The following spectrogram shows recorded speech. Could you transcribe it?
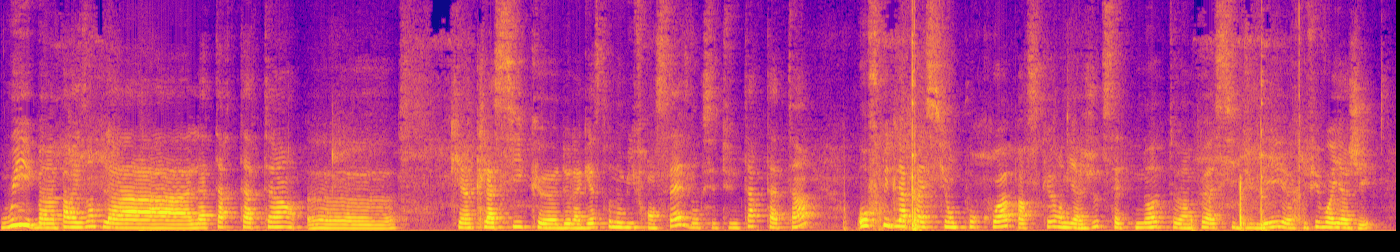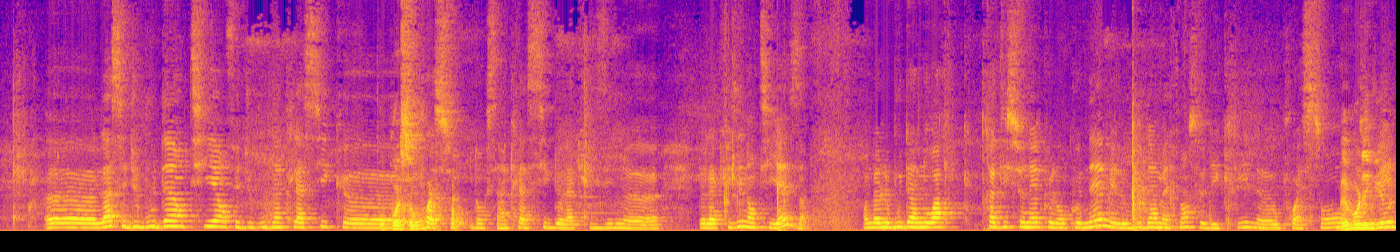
Oui, ben, par exemple, la, la tarte tatin, euh, qui est un classique euh, de la gastronomie française. Donc, c'est une tarte tatin aux fruits de la passion. Pourquoi? Parce qu'on y ajoute cette note un peu acidulée euh, qui fait voyager. Euh, là, c'est du boudin entier. On fait du boudin classique euh, Au poisson. poisson. Donc, c'est un classique de la cuisine, euh, de la cuisine antillaise. On a le boudin noir traditionnel que l'on connaît, mais le boudin maintenant se décline au poisson, Même au aux légumes?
